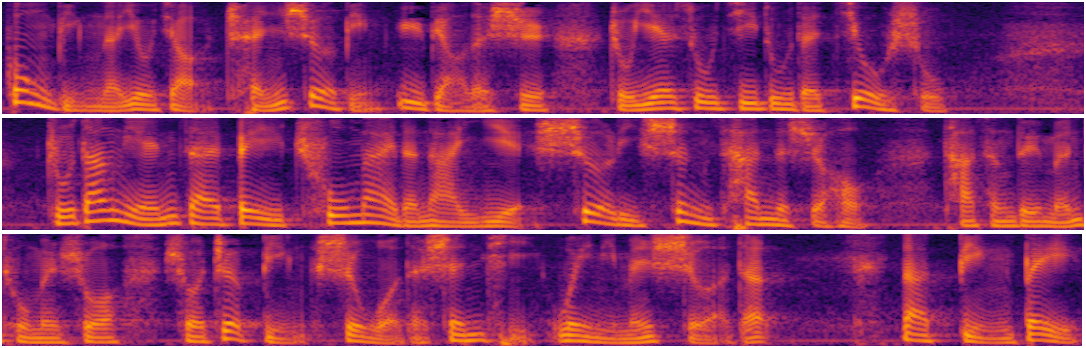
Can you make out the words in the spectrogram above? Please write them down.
供饼呢，又叫陈设饼，预表的是主耶稣基督的救赎。主当年在被出卖的那一夜设立圣餐的时候，他曾对门徒们说：“说这饼是我的身体，为你们舍的。”那饼被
